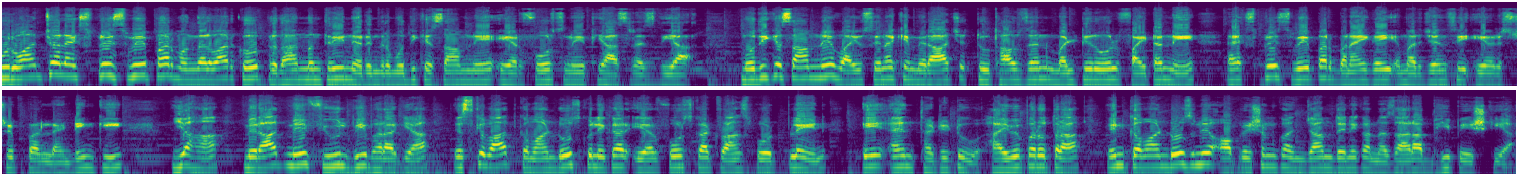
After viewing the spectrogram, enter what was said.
पूर्वांचल एक्सप्रेसवे पर मंगलवार को प्रधानमंत्री नरेंद्र मोदी के सामने एयरफोर्स ने इतिहास रच दिया। मोदी के सामने वायुसेना के मिराज 2000 मल्टी रोल फाइटर ने एक्सप्रेसवे पर बनाई गई इमरजेंसी एयर स्ट्रिप पर लैंडिंग की। यहाँ मिराज में फ्यूल भी भरा गया। इसके बाद कमांडोज को लेकर एयरफोर्स का ट्रांसपोर्ट प्लेन ए हाईवे पर उतरा। इन कमांडोज ने ऑपरेशन को अंजाम देने का नज़ारा भी पेश किया।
